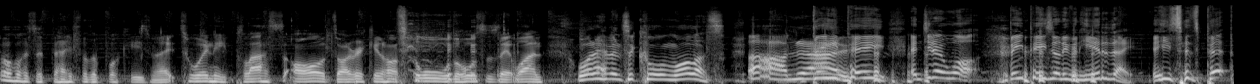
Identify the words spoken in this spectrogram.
oh, it's a day for the bookies, mate. 20 plus odds, I reckon, on all the horses that won. What happened to Cornwallis? Oh, no. BP. And do you know what? BP's not even here today. He's it's Pip.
